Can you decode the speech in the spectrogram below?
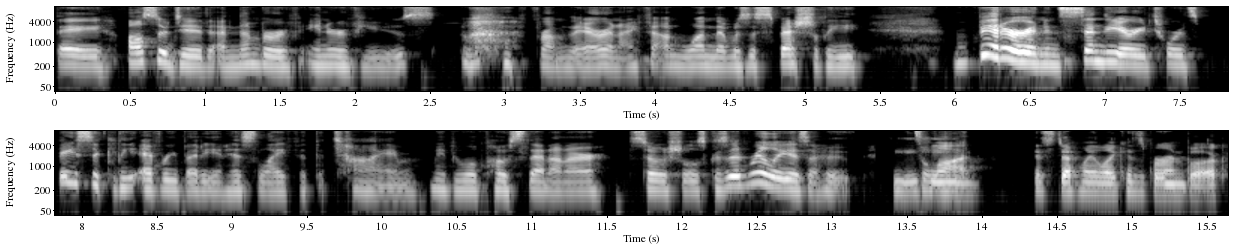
They also did a number of interviews from there, and I found one that was especially bitter and incendiary towards basically everybody in his life at the time. Maybe we'll post that on our socials because it really is a hoot. It's a lot. It's definitely like his burn book.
